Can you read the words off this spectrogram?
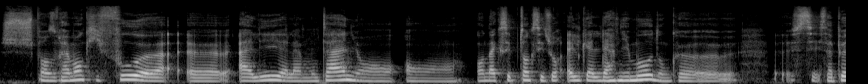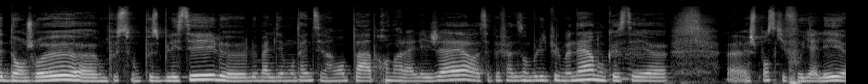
je pense vraiment qu'il faut aller à la montagne en, en, en acceptant que c'est toujours elle qui a le dernier mot. Donc ça peut être dangereux, euh, on, peut, on peut se blesser. Le, mal des montagnes, c'est vraiment pas à prendre à la légère. Ça peut faire des embolies pulmonaires. Donc, euh, c'est, euh, je pense qu'il faut y aller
